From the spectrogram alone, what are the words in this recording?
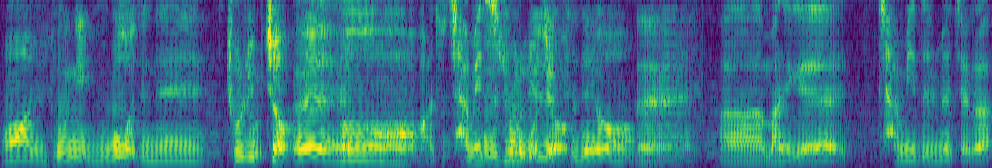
와 눈이 무거워지네. 졸립죠? 네. 어, 아주 잠이 엄청 스르는 거죠? 릴렉스돼요. 네. 아, 만약에 잠이 들면 제가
